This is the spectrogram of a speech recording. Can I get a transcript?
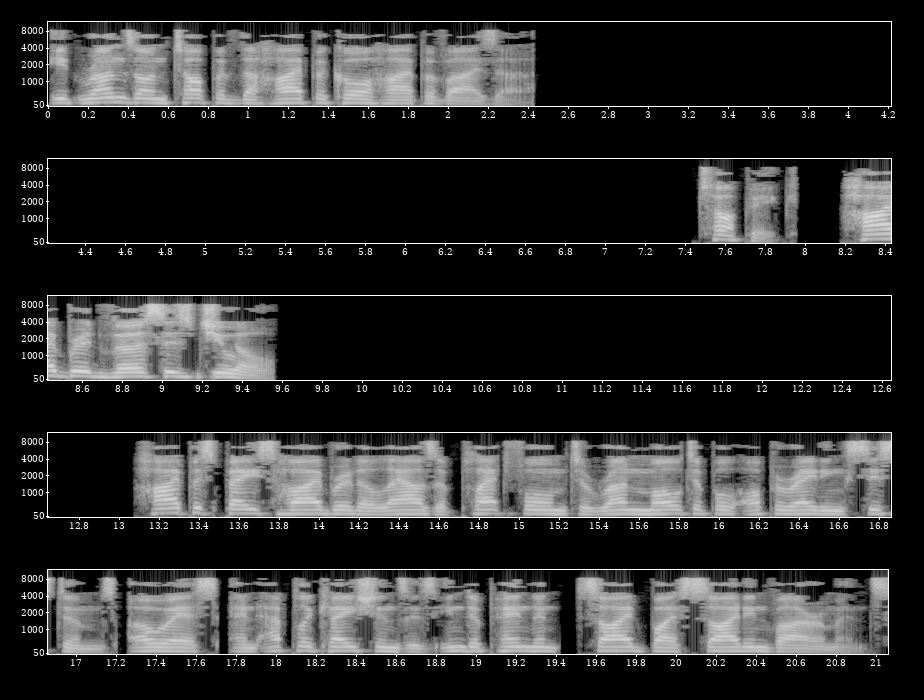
It runs on top of the HyperCore hypervisor. Topic: Hybrid versus dual. Hyperspace Hybrid allows a platform to run multiple operating systems (OS) and applications as independent side-by-side -side environments.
